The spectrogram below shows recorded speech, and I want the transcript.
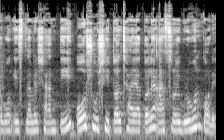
এবং ইসলামের শান্তি ও সুশীতল ছায়াতলে আশ্রয় গ্রহণ করে।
